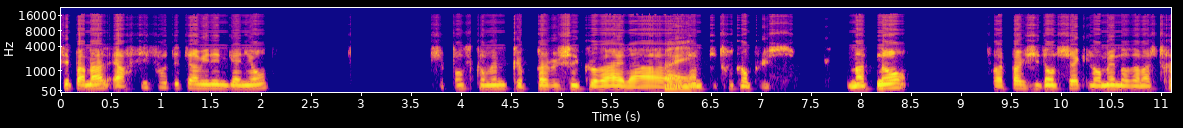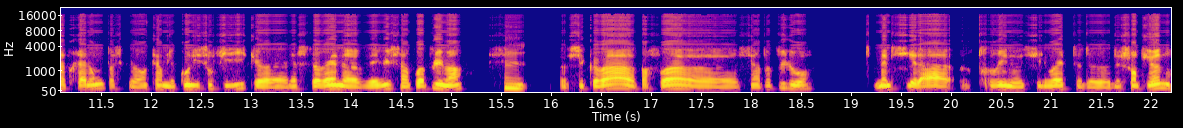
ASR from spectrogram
C'est pas mal. Alors s'il faut déterminer une gagnante, je pense quand même que Pavlyuchenkova, elle a, un petit truc en plus. Maintenant, il ne faudrait pas que Jidanchek l'emmène dans un match très très long parce qu'en termes de conditions physiques, euh, la Slovène, euh, vous avez vu, c'est un poids plume. Hein. Hmm. parfois, euh, c'est un peu plus lourd même si elle a trouvé une silhouette de, championne,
